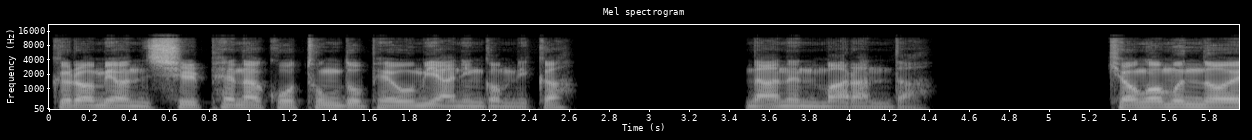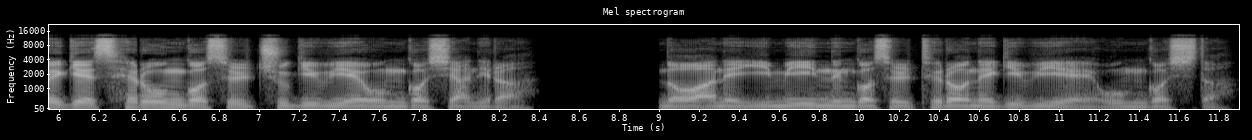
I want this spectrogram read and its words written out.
그러면 실패나 고통도 배움이 아닌 겁니까? 나는 말한다. 경험은 너에게 새로운 것을 주기 위해 온 것이 아니라 너 안에 이미 있는 것을 드러내기 위해 온 것이다.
